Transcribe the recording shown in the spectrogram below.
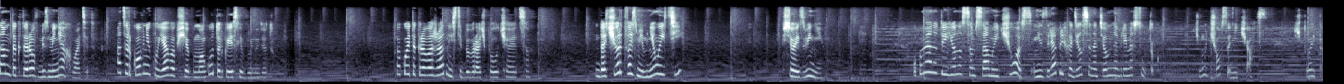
Там докторов без меня хватит, а церковнику я вообще помогу, только если вынудят. Какой-то кровожадный из тебя врач получается. Да черт возьми, мне уйти? Все, извини. Упомянутый Йонасом самый чес не зря приходился на темное время суток. Почему чес, а не час? Что это?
